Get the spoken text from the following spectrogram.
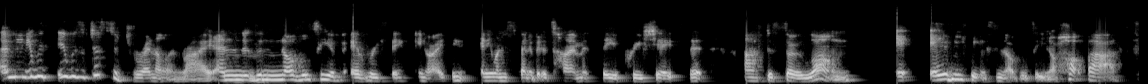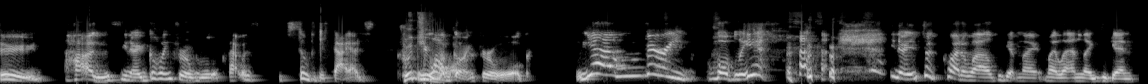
I mean, it was it was just adrenaline, right? And the novelty of everything. You know, I think anyone who spent a bit of time at sea appreciates that after so long, it, anything's a novelty. You know, hot bath, food, hugs. You know, going for a walk. That was still to this day. I just could you love walk? going for a walk. Yeah, very wobbly. you know, it took quite a while to get my my land legs again.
